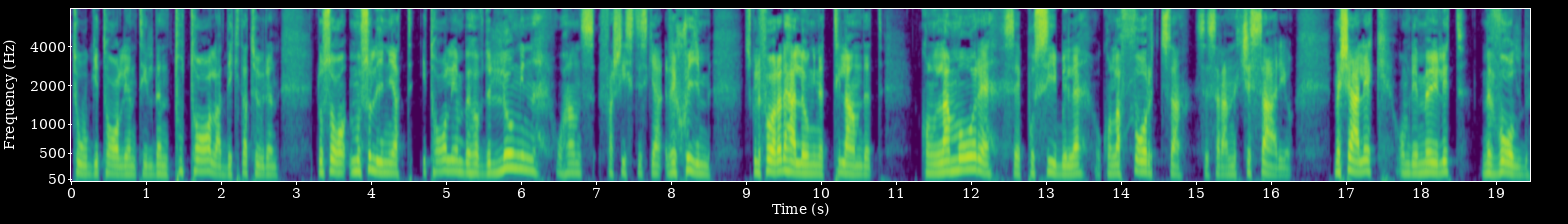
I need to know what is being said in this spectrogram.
tog Italien till den totala diktaturen då sa Mussolini att Italien behövde lugn och hans fascistiska regim skulle föra det här lugnet till landet Con l'amore se possibile och con la forza se sarà necessario. Med kärlek om det är möjligt, med våld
